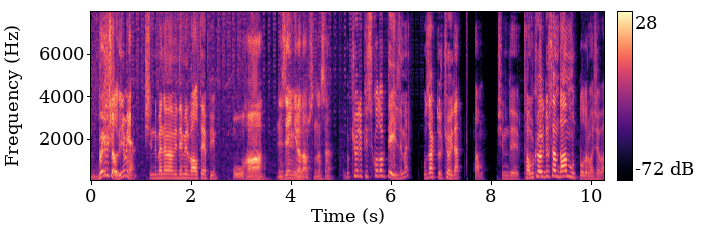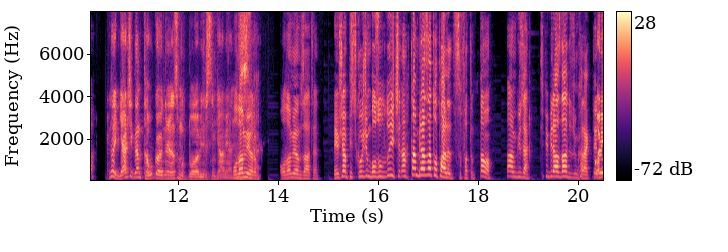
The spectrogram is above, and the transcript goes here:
Böyle bir şey olabilir mi ya? Şimdi ben hemen bir demir balta yapayım. Oha! Ne zengin adamsın lan sen. Bu köylü psikolog değil değil mi? Uzak dur köyden. Tamam. Şimdi tavuk öldürsem daha mı mutlu olurum acaba? Gerçekten tavuk öldüğüne nasıl mutlu olabilirsin ki abi yani? Nasıl Olamıyorum. ya? Olamıyorum zaten. Benim şu an psikolojim bozulduğu için ah tam biraz daha toparladı sıfatım. Tamam. Tamam güzel. Tipi biraz daha düzgün karakter. Oy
